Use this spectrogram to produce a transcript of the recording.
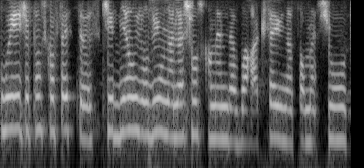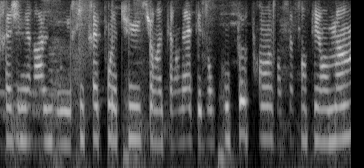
Oui, je pense qu'en fait, euh, ce qui est bien aujourd'hui, on a la chance quand même d'avoir accès à une information très générale, mais aussi très pointue sur Internet, et donc on peut prendre sa santé en main.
